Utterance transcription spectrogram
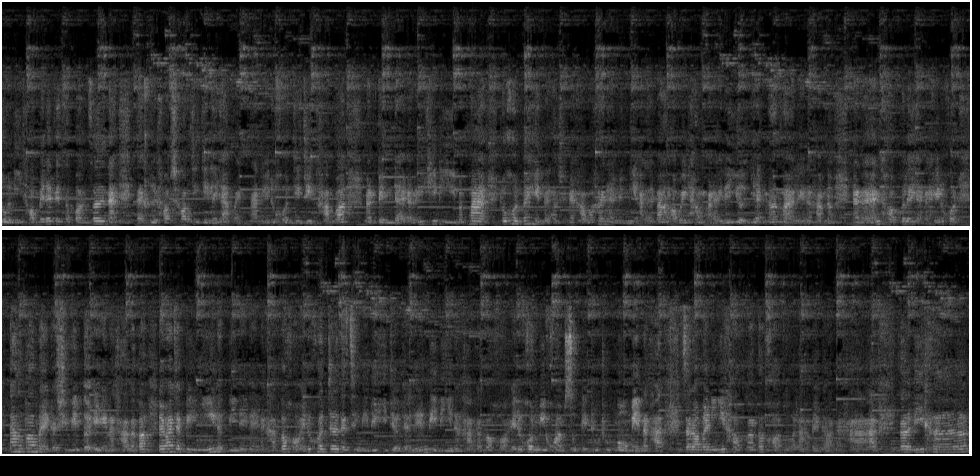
ตัวนี้ท็อปไม่ได้เป็นสปอนเซอร์นะ แต่คือท็อปชอบจริงๆ และอยากแบ่งปันให้ทุกคนจริงๆครับว่ามันเป็นไดอารี่ที่ดีมากๆ ทุกคนก็เห็นไปแล้วใช่ไหมครับว่าข้างในมันมีอะไรบ้างเอาไว้ทำอะไรได้เยอะแยะมากมายเลยนะครับเนาะดังนั้นท็อปก็เลยอยากให้ทุกคนตั้งเป้าหมายกับชีวิตตัวเองนะคะ แล้วก็ไม่ว่าจะปีนี้หรือปีไหนๆนะครับก็ขอให้ทุกคนเจอแต่สิ่งดีๆเจอแต่เรื่องดีๆนะคะแล้วก็ขอให้ทุกคนมีความสุขในทุกๆโมเมนต์นะคะสำหรับวันนี้ท็อปก็ต้องขอตัวลาไปก่อนนะคะสวัสดีครับ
